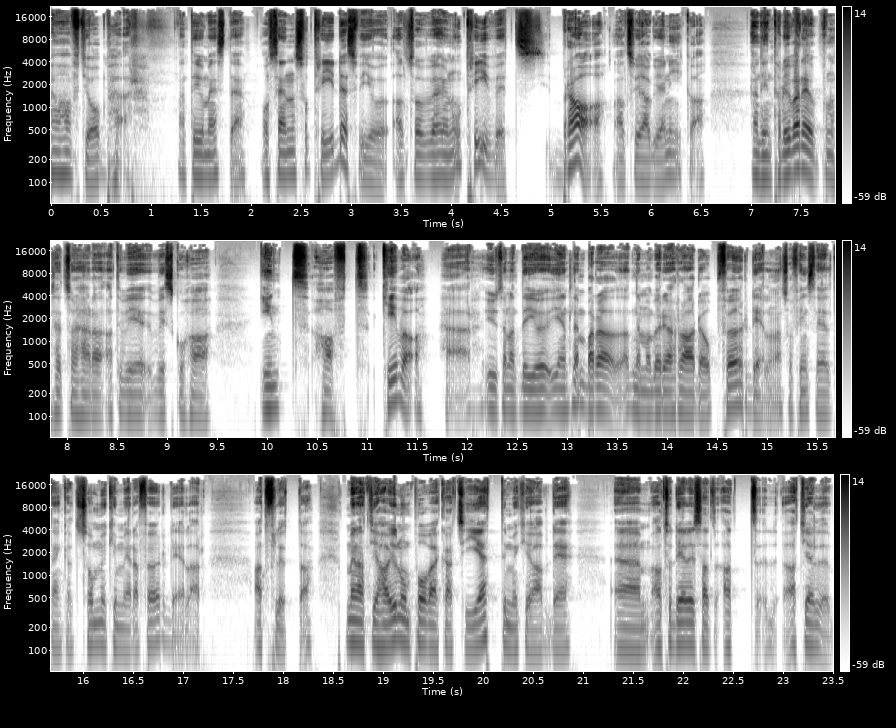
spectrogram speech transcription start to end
har haft jobb här. Att det är ju mest det. Och sen så trivdes vi ju, alltså vi har ju nog trivits bra, alltså jag och Janika. Att inte har det varit på något sätt så här att vi, vi skulle ha inte haft kiva här, utan att det är ju egentligen bara att när man börjar rada upp fördelarna så finns det helt enkelt så mycket mera fördelar att flytta. Men att jag har ju nog påverkats jättemycket av det. Um, alltså delvis att, att, att jag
